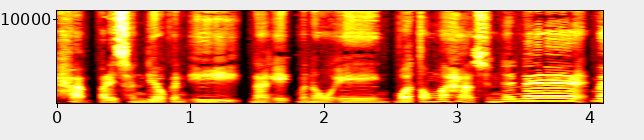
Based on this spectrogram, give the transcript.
แถมไปชั้นเดียวกันอีก นางเอกมโนเอง ว่าต้องมาหาฉันแน่ๆแหม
